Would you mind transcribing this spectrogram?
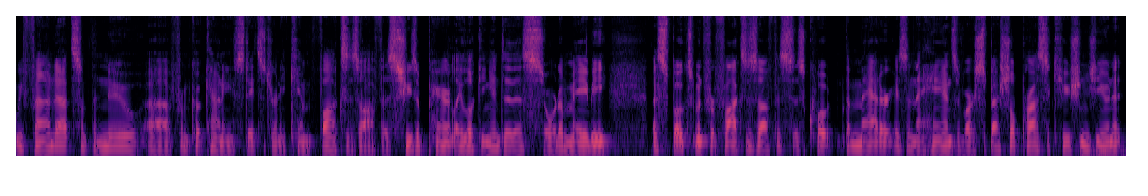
we found out something new uh, from Cook County State's Attorney Kim Foxx's office. She's apparently looking into this, sort of, maybe. A spokesman for Foxx's office says, quote, the matter is in the hands of our special prosecutions unit,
